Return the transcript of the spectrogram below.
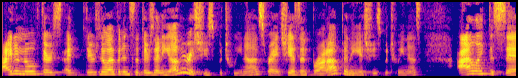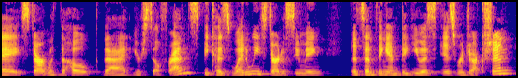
I don't know if there's I, there's no evidence that there's any other issues between us, right? She hasn't brought up any issues between us. I like to say, start with the hope that you're still friends, because when we start assuming that something ambiguous is rejection,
